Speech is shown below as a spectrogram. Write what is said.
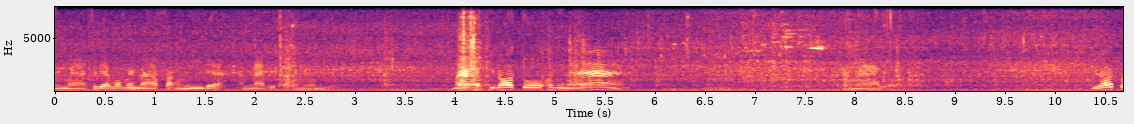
ไม่มาแสดงว่าไม่มาฝั่งนี้เด้อหันหน้าไปฝั่งโน้นอยู่ มากับพี่ล้อโตเขานี่นะอืมเขามาบอกพี่ล้อโต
